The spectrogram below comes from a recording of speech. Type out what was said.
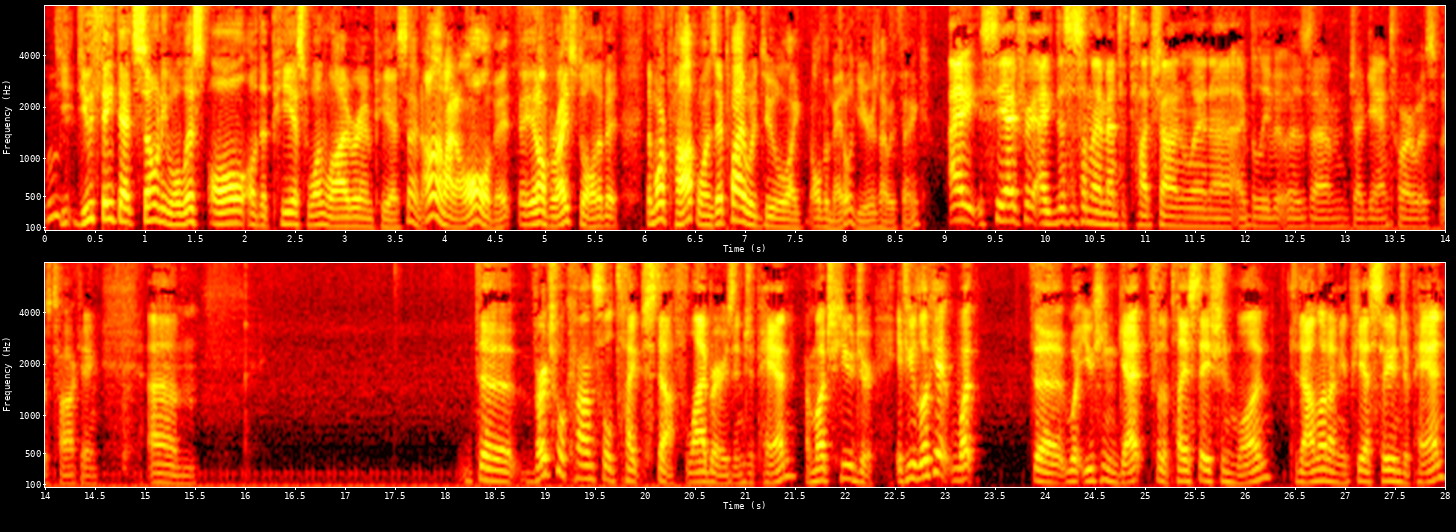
Do you, do you think that Sony will list all of the PS1 library and PSN? I don't know about all of it. They don't have rights to all of it. The more pop ones, they probably would do like all the Metal Gears. I would think. I see. I, I this is something I meant to touch on when uh, I believe it was um, Gigantor was was talking. Um, the virtual console type stuff libraries in Japan are much huger. If you look at what the what you can get for the PlayStation One to download on your PS3 in Japan,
